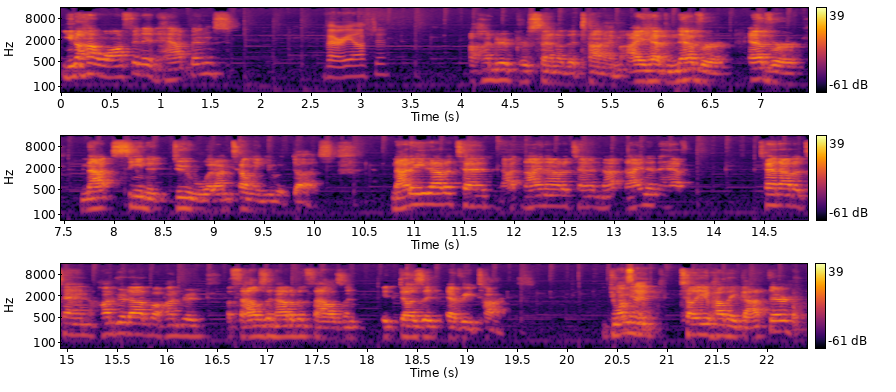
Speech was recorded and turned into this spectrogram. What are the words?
You know how often it happens? Very often. hundred percent of the time. I have never, ever not seen it do what I'm telling you it does. Not eight out of ten, not nine out of ten, not nine and a half, ten out of ten, hundred out of a hundred, a thousand out of a thousand. It does it every time. Do you want me to tell you how they got there?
